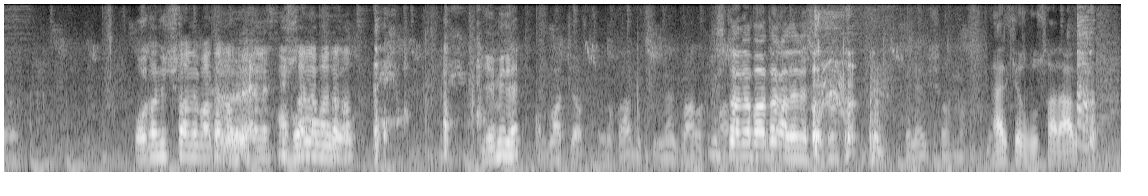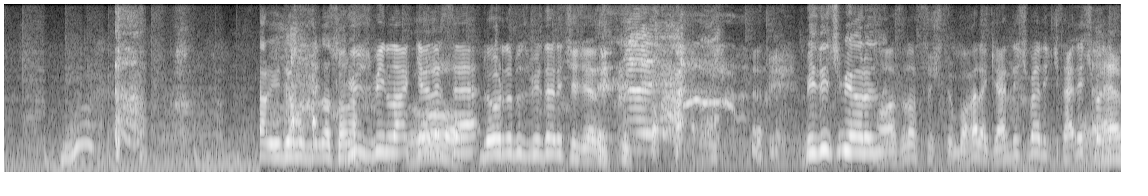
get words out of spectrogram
ya. Oradan üç tane bardak al. Enes. Üç tane bardak al. Yemin et. Allah çarpsın. Yok abi içilmez balık. Üç malık. tane bardak al Enes. Öyle bir şey olmaz. Herkes kusar abi. Videomuz burada sona. 100 bin like gelirse dördümüz birden içeceğiz. Biz içmiyoruz. Ağzına sıçtım. Bak hele kendi içmedik. Sen içmedin Ee,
